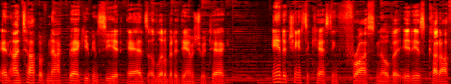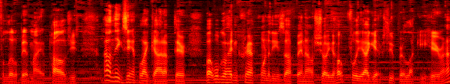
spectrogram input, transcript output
And on top of knockback, you can see it adds a little bit of damage to attack and a chance of casting Frost Nova. It is cut off a little bit, my apologies, on the example I got up there. But we'll go ahead and craft one of these up and I'll show you. Hopefully I get super lucky here huh?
